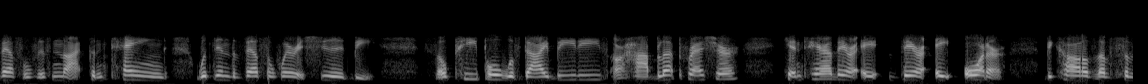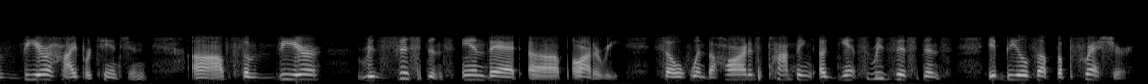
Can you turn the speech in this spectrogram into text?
vessels. It's not contained within the vessel where it should be. So people with diabetes or high blood pressure can tear their their aorta because of severe hypertension, uh, severe resistance in that uh, artery. So when the heart is pumping against resistance, it builds up the pressure,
